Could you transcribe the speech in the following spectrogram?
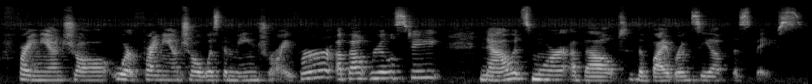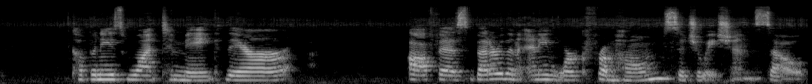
financial where financial was the main driver about real estate, now it's more about the vibrancy of the space companies want to make their office better than any work from home situation. So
